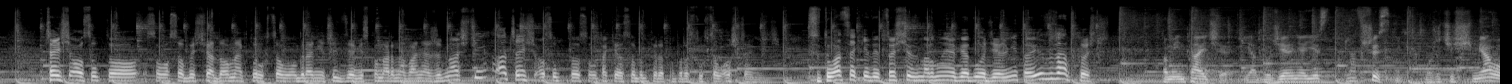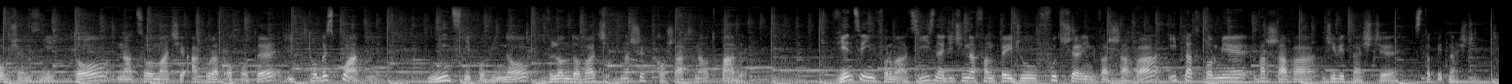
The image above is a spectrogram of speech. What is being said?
Część osób to są osoby świadome, które chcą ograniczyć zjawisko marnowania żywności, a część osób to są takie osoby, które po prostu chcą oszczędzić. Sytuacja, kiedy coś się zmarnuje w jadłodzielni, to jest rzadkość. Pamiętajcie, jadłodzielnia jest dla wszystkich. Możecie śmiało wziąć z niej to, na co macie akurat ochotę i to bezpłatnie. Nic nie powinno wylądować w naszych koszach na odpady. Więcej informacji znajdziecie na fanpage'u Food Sharing Warszawa i platformie Warszawa 19115.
